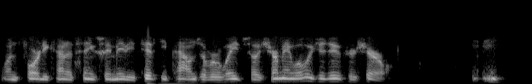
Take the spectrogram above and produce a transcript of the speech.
one forty kind of thing. So maybe fifty pounds overweight. So Charmaine, what would you do for Cheryl?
